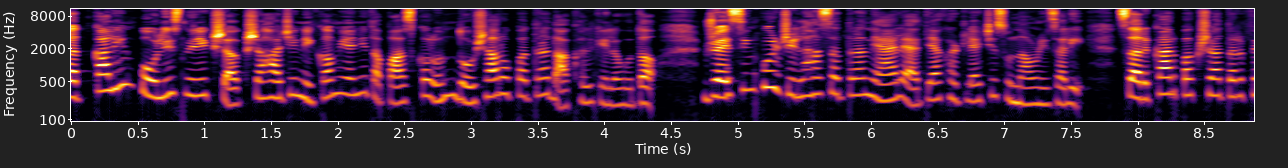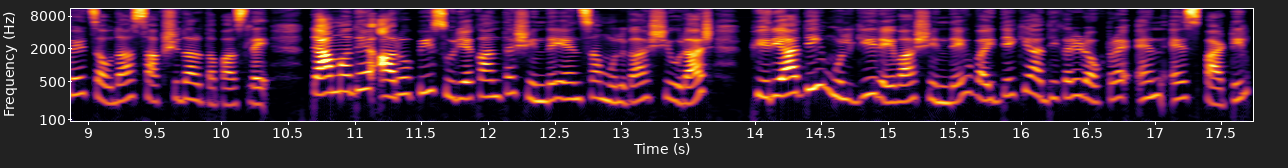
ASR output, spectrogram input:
तत्कालीन पोलीस निरीक्षक शहाजी निकम यांनी तपास करून दोषारोपत्र दाखल केलं होतं. जयसिंगपूर जिल्हा सत्र न्यायालयात या खटल्याची सुनावणी झाली. सरकार पक्षातर्फे चौदा साक्षीदार तपासले. त्यामध्ये आरोपी सूर्यकांत शिंदे यांचा मुलगा शिवराज फिर्यादी मुलगी रेवा शिंदे वैद्यकीय अधिकारी डॉक्टर एन. एस. पाटील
